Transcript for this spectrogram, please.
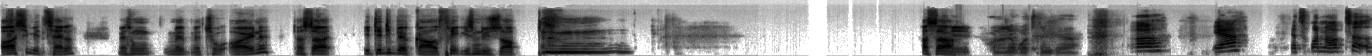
også i metal, med, sådan, med, med to øjne, der så, i det de bliver gravet fri, ligesom lyser op. Og så, Det er underlig rustning, det her. Åh, ja, jeg tror, den er optaget.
